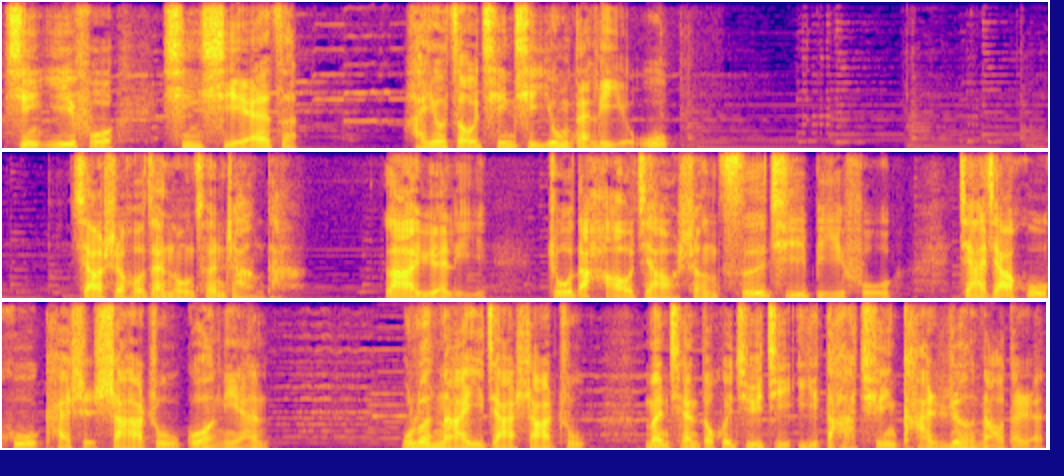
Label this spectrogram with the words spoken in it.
新衣服、新鞋子，还有走亲戚用的礼物。小时候在农村长大，腊月里，猪的嚎叫声此起彼伏，家家户户开始杀猪过年。无论哪一家杀猪，门前都会聚集一大群看热闹的人，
